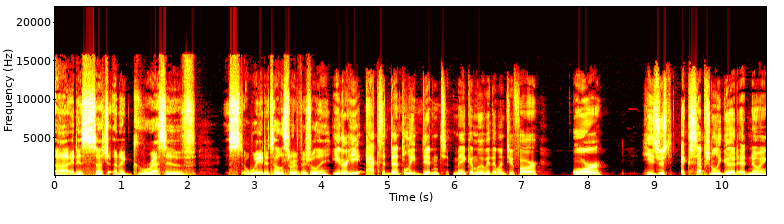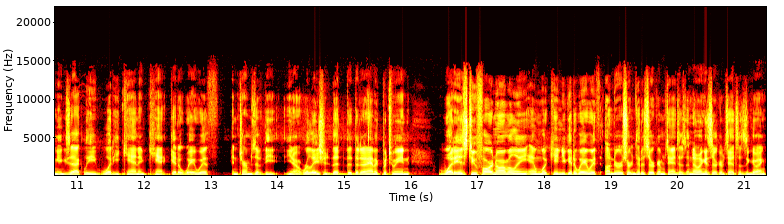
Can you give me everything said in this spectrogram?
uh, it is such an aggressive way to tell the story visually. Either he accidentally didn't make a movie that went too far, or he's just exceptionally good at knowing exactly what he can and can't get away with in terms of the you know relation the, the, the dynamic between what is too far normally and what can you get away with under a certain set of circumstances and knowing his circumstances and going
